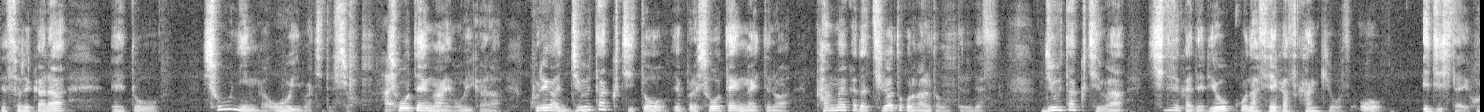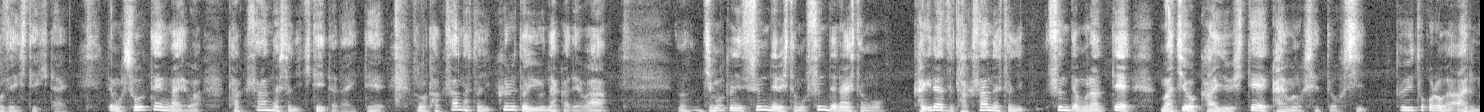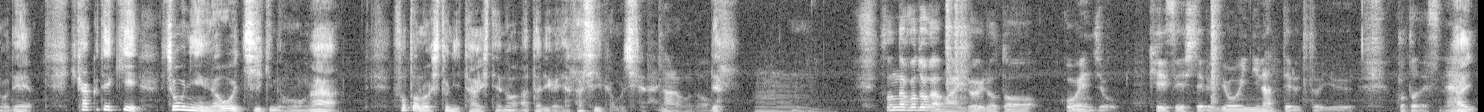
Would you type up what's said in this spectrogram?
でそれから、えっと商人が多い町でしょ、はい商店街が多いからこれが住宅地とやっぱり商店街っていうのは考え方違うところがあると思ってるんです。住宅地は静かで良好な生活環境を維持したい、保全していきたい。でも商店街はたくさんの人に来ていただいて、そのたくさんの人に来るという中では、地元に住んでる人も住んでない人も限らずたくさんの人に住んでもらって街を回遊して買い物をしていってほしいというところがあるので、比較的商人が多い地域の方が外の人に対しての当たりが優しいかもしれない。なるほど。ですうんそんなことがまあいろいろと高円寺を形成している要因になってるということですね。はい。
